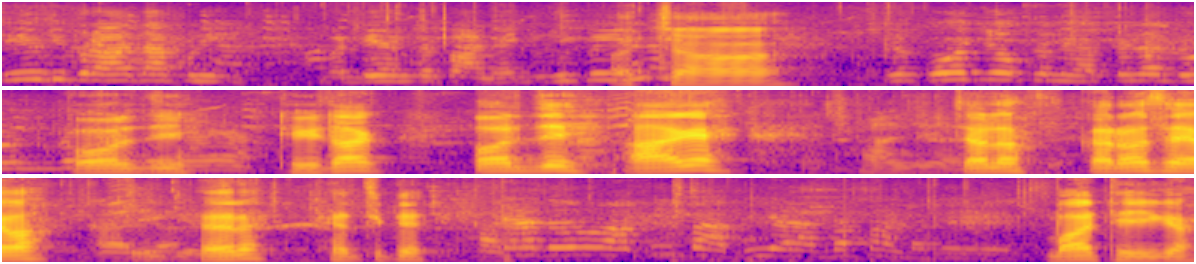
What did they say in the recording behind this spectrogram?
ਦੀ ਦੀ ਬਰਾਤ ਆਪਣੀ ਵੱਡੇ ਅੰਦਰ ਪਾਣੇ ਦੀ ਪਈ ਅੱਛਾ ਹਾਂ ਤੇ ਕੋਈ ਚੁੱਕ ਲਿਆ ਪਹਿਲਾਂ ਦੁੱਧ ਹੋਰ ਜੀ ਠੀਕ ਠਾਕ ਹੋਰ ਜੀ ਆ ਗਏ? ਚਲੋ ਕਰੋ ਸੇਵਾ। ਫਿਰ ਖਿੱਚ ਕੇ। ਬਸ ਠੀਕ ਆ।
